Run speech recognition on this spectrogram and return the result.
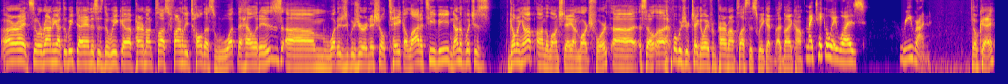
All right, so we're rounding out the week, Diane. This is the week uh, Paramount Plus finally told us what the hell it is. Um, what is, was your initial take? A lot of TV, none of which is going up on the launch day on March 4th. Uh, so, uh, what was your takeaway from Paramount Plus this week at, at Viacom? My takeaway was rerun. Okay.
